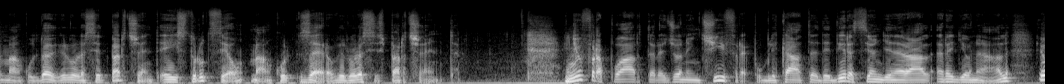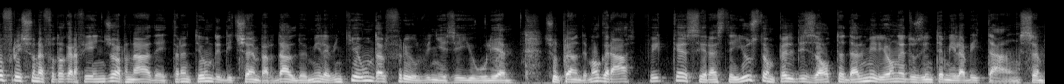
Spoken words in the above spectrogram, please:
manco il 2,7% e istruzione manco il 0,6%. Il new rapport Regione in cifre, pubblicate da Direzione Generale Regionale, e offrisce una fotografia in giornata del 31 di dicembre dal 2021 dal Friuli Vignesi Giulie. Sul piano demografico si resta giusto un pel disotto dal milione e 200.000 abitanti.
